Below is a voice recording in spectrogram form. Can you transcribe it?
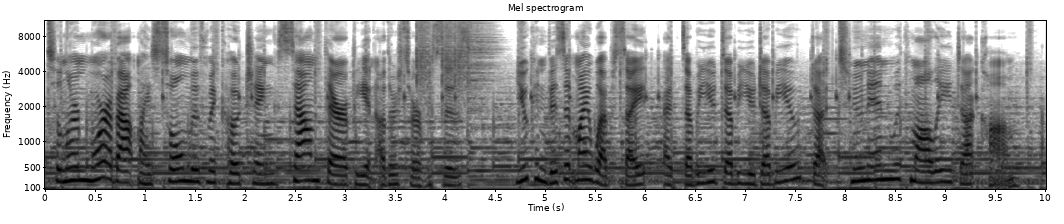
To learn more about my soul movement coaching, sound therapy, and other services, you can visit my website at www.tuneinwithmolly.com.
